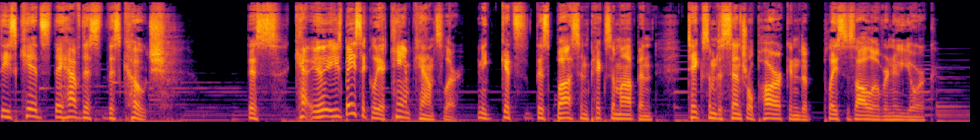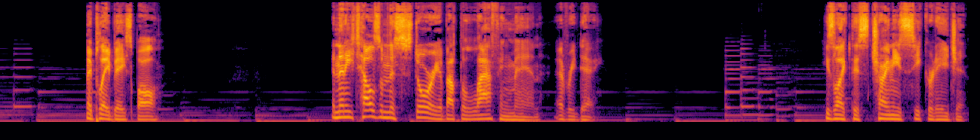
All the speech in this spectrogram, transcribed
these kids they have this this coach. This he's basically a camp counselor, and he gets this bus and picks them up and takes them to Central Park and to places all over New York. They play baseball. And then he tells them this story about the laughing man every day. He's like this Chinese secret agent.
